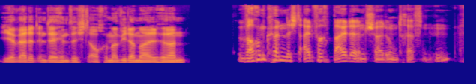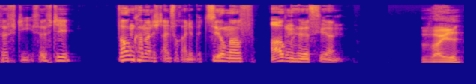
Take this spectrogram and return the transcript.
Ihr werdet in der Hinsicht auch immer wieder mal hören, Warum können nicht einfach beide Entscheidungen treffen? Hm? 50-50? Warum kann man nicht einfach eine Beziehung auf Augenhöhe führen? weil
